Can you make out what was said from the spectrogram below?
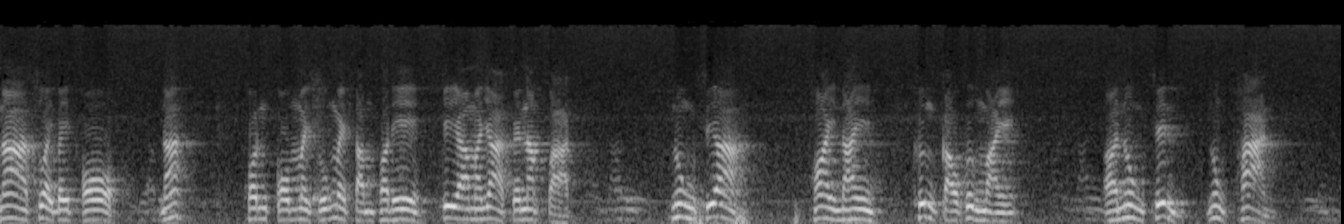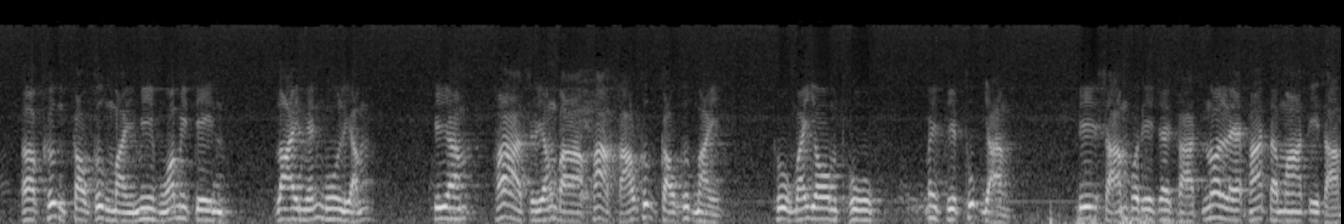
หน้าช่วยใบโพนะ คนกลมไม่สูงไม่ต่ำพอดีกิยามายาตเป็นนักปราชญ์นุ่งเสื้อห้อยในครึ่งเก่าครึ่งใหม่อนุ่งสิ้น นุ่งผ้านครึ่งเก่าครึ่งใหม่ มีหัวมีตีน ลายเหม็นงูเหลี่ยมกิยามผ้าเสียงบาผ้าขาวครึ่งเก่าครึ่งใหม่ ถูกไหมโยมถูกไม่ผิดทุกอย่างตีสามพอดีใจขาดนั่นแหละพระตมาตีสาม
